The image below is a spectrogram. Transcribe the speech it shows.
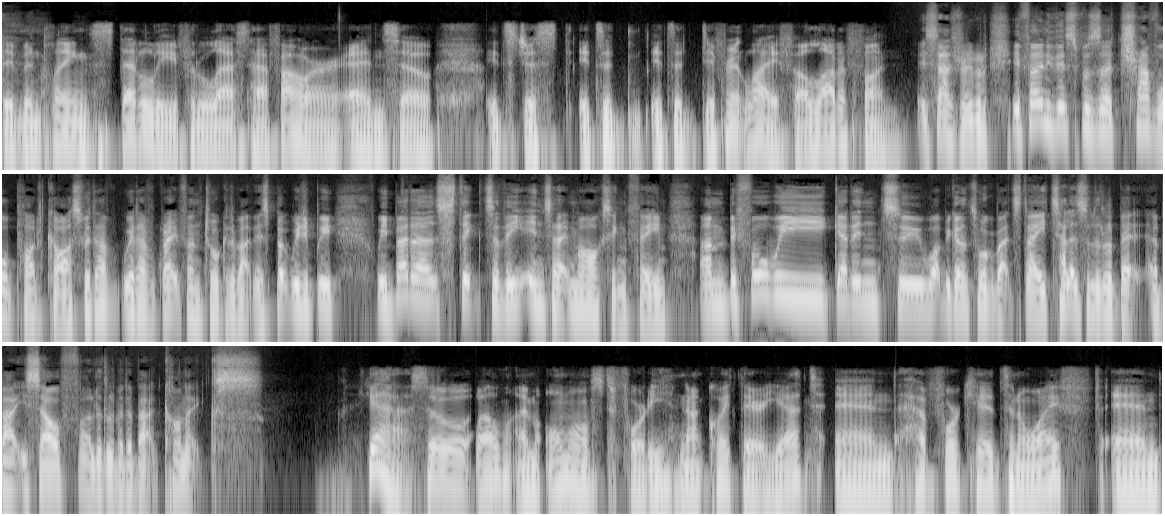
They've been playing steadily for the last half hour, and so it's just it's a it's a different life, a lot of fun. It sounds really good. If only this was a travel podcast, we'd have we'd have great fun talking about this. But we we we better stick to the internet marketing theme. Um, before we get into what we're going to talk about today, tell us a little bit about yourself, a little bit about Connex. Yeah, so well, I'm almost 40, not quite there yet, and have four kids and a wife. And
